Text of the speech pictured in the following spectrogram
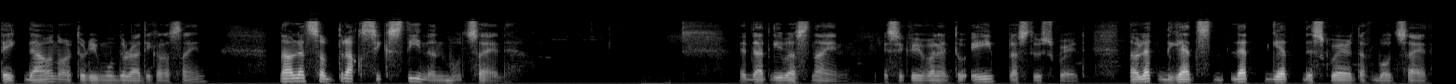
take down or to remove the radical sign. Now let's subtract 16 on both sides. And that gives us 9 is equivalent to a plus 2 squared. Now let get let get the square root of both sides.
